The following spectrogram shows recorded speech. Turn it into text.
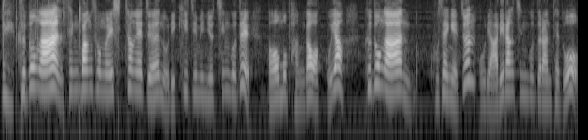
네, 그동안 생방송을 시청해준 우리 퀴즈미뉴 친구들 너무 반가웠고요. 그동안 고생해준 우리 아리랑 친구들한테도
